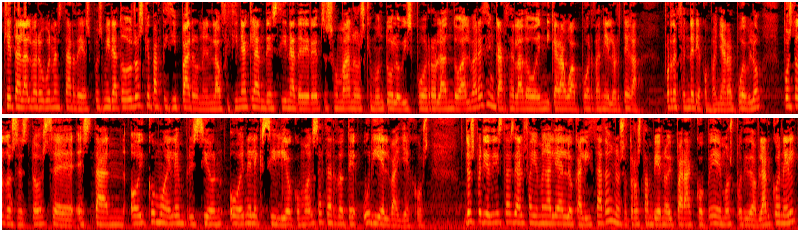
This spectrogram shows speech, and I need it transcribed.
¿Qué tal Álvaro? Buenas tardes. Pues mira, todos los que participaron en la oficina clandestina de derechos humanos que montó el obispo Rolando Álvarez, encarcelado en Nicaragua por Daniel Ortega por defender y acompañar al pueblo, pues todos estos eh, están hoy como él en prisión o en el exilio, como el sacerdote Uriel Vallejos. Dos periodistas de Alfa y Omega le han localizado y nosotros también hoy para COPE hemos podido hablar con él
